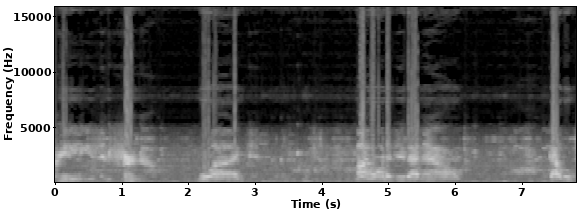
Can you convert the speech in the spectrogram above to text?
Greely's Inferno. What? I want to do that now. That looks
